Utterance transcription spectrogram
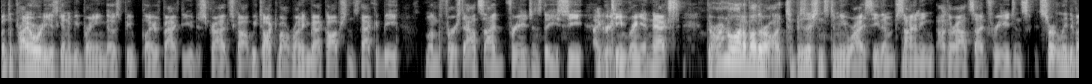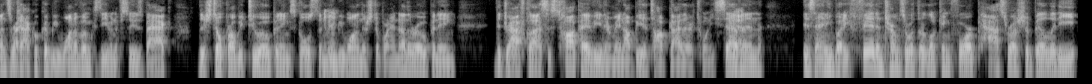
But the priority is going to be bringing those people players back that you described, Scott. We talked about running back options. That could be one of the first outside free agents that you see the team bring in next. There aren't a lot of other uh, to positions to me where I see them signing other outside free agents. Certainly, defensive right. tackle could be one of them because even if Suh's back, there's still probably two openings. Gholston mm-hmm. may be one. There's still probably another opening. The draft class is top heavy. There may not be a top guy there at 27. Yeah. Is anybody fit in terms of what they're looking for? Pass rush ability.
